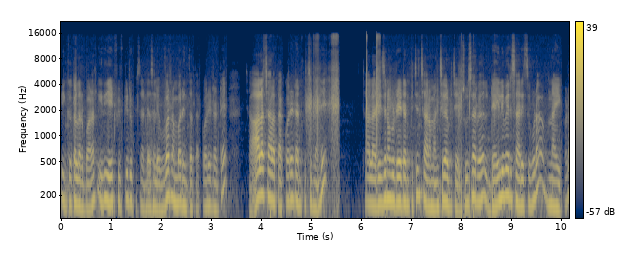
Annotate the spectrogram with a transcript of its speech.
pink colour border. ఇది ఎయిట్ ఫిఫ్టీ రూపీస్ అండి. అసలు ఎవరి నెంబర్ ఇంత తక్కువ రేట్ అంటే చాలా చాలా తక్కువ రేట్ అనిపించిందండి. చాలా రీజనబుల్ రేట్ అనిపించింది. చాలా మంచిగా అనిపించాయి చూసారు కదా డైలీ వేర్ శారీస్ కూడా ఉన్నాయి ఇక్కడ.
